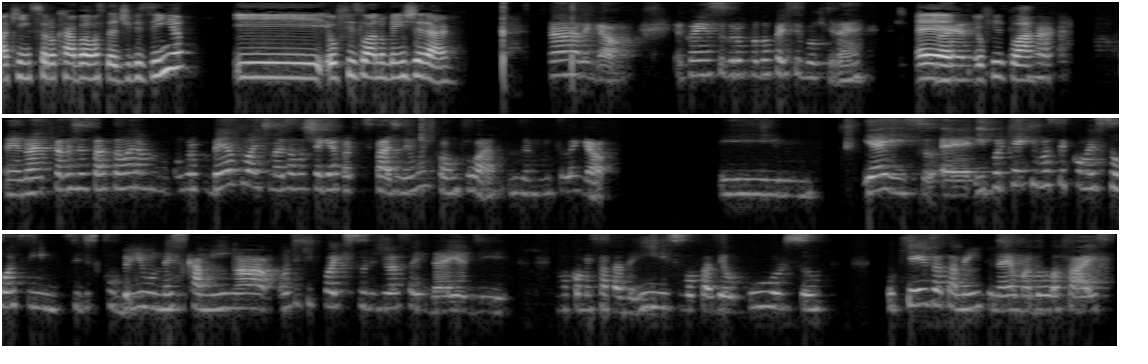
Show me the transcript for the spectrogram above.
aqui em Sorocaba é uma cidade vizinha, e eu fiz lá no Bem Gerar. Ah, legal. Eu conheço o grupo do Facebook, né? É, eu fiz lá. É, na época da gestação era um grupo bem atuante, mas eu não cheguei a participar de nenhum encontro lá, mas é muito legal. E, e é isso. É, e por que que você começou assim, se descobriu nesse caminho? Ah, onde que foi que surgiu essa ideia de vou começar a fazer isso, vou fazer o curso? O que exatamente, né, uma doula faz?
